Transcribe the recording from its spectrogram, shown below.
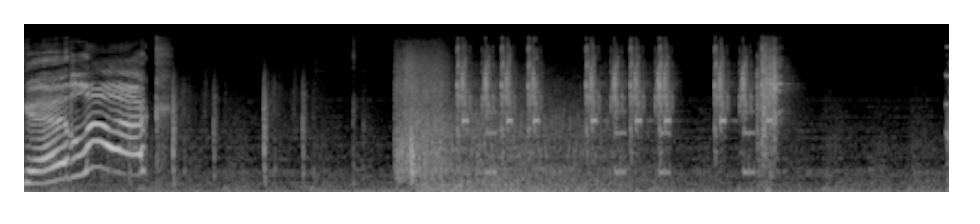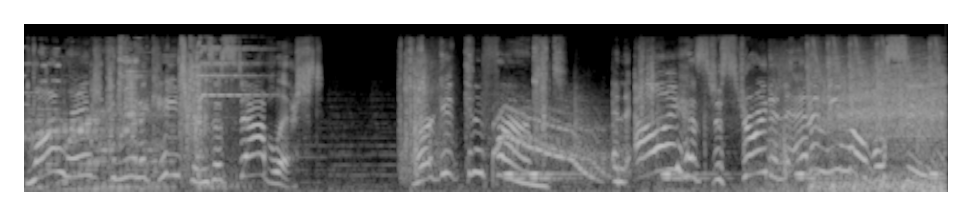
Good luck! Long-range communications established. Target confirmed. An ally has destroyed an enemy mobile suit.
